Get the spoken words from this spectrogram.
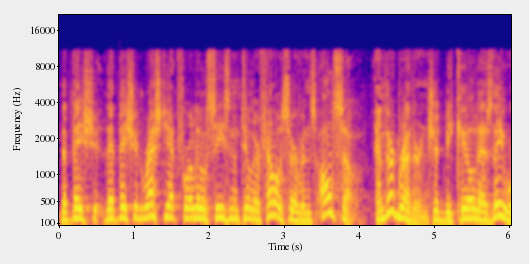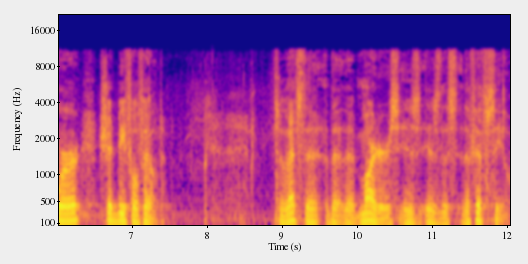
that they, should, that they should rest yet for a little season until their fellow servants also and their brethren should be killed as they were, should be fulfilled. So that's the, the, the martyrs, is, is the, the fifth seal.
